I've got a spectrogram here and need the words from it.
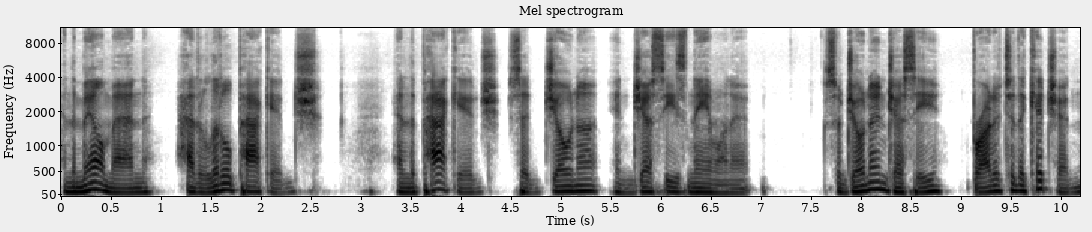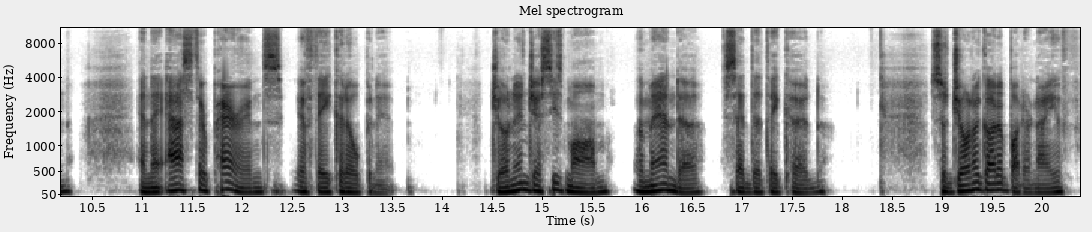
And the mailman had a little package, and the package said Jonah and Jesse's name on it. So Jonah and Jesse brought it to the kitchen, and they asked their parents if they could open it. Jonah and Jesse's mom, Amanda, said that they could. So Jonah got a butter knife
